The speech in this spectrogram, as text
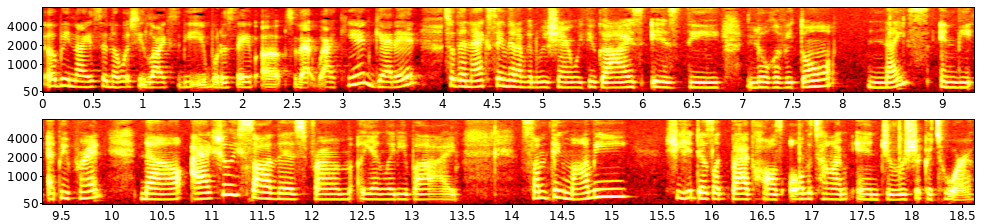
it'll be nice to know what she likes to be able to save up so that I can get it. So the next thing that I'm going to be sharing with you guys is the Louis Vuitton nice in the epi print now i actually saw this from a young lady by something mommy she does like bag hauls all the time in Jerusha Couture.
